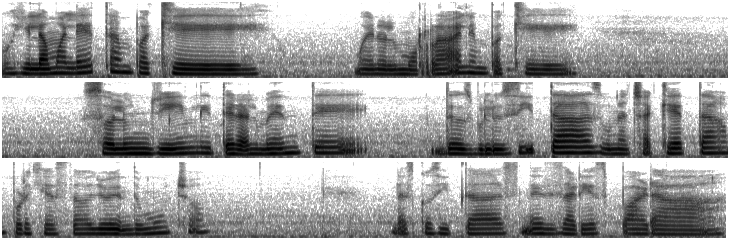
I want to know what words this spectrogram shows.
Cogí la maleta, empaqué, bueno, el morral, empaqué solo un jean literalmente, dos blusitas, una chaqueta porque ha estado lloviendo mucho, las cositas necesarias para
